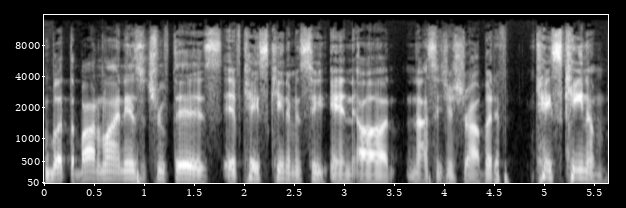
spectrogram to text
But the bottom line is, the truth is, if Case Keenum and C and uh, not CJ Stroud, but if Case Keenum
